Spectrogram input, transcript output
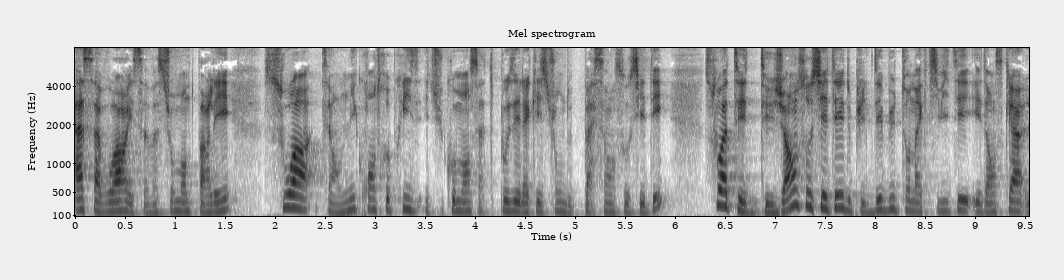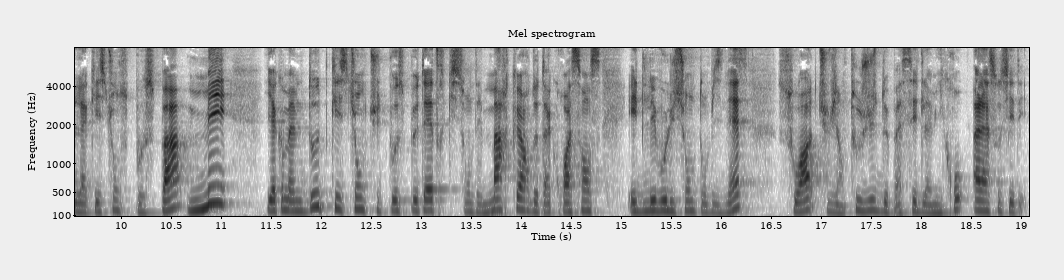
à savoir, et ça va sûrement te parler. Soit tu es en micro-entreprise et tu commences à te poser la question de passer en société, soit tu es déjà en société depuis le début de ton activité, et dans ce cas, la question se pose pas, mais il y a quand même d'autres questions que tu te poses peut-être qui sont des marqueurs de ta croissance et de l'évolution de ton business, soit tu viens tout juste de passer de la micro à la société.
